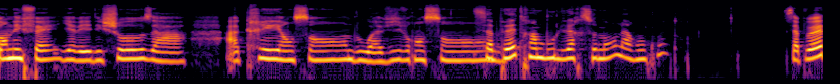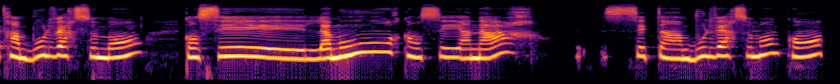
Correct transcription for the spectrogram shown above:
qu'en effet, il y avait des choses à, créer ensemble ou à vivre ensemble. Ça peut être un bouleversement, la rencontre? Ça peut être un bouleversement quand c'est l'amour, quand c'est un art. C'est un bouleversement quand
